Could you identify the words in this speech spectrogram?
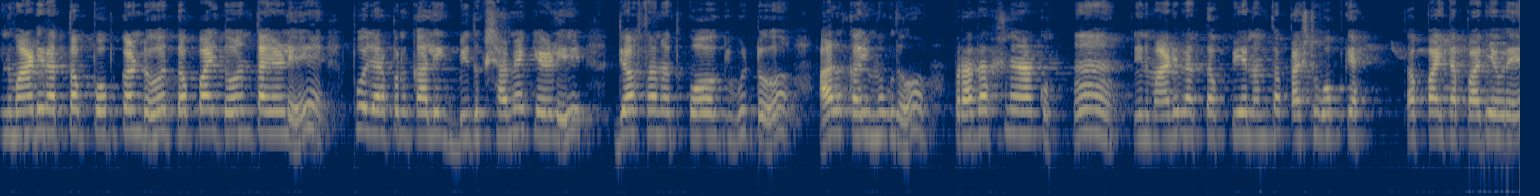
ನೀನು ಮಾಡಿರೋ ತಪ್ಪು ಒಪ್ಕೊಂಡು ತಪ್ಪಾಯ್ತು ಅಂತ ಹೇಳಿ ಪೂಜಾರಪ್ಪನ ಕಾಲಿಗೆ ಬಿದ್ದು ಕ್ಷಮೆ ಕೇಳಿ ದೇವಸ್ಥಾನಕ್ಕೆ ಹೋಗಿಬಿಟ್ಟು ಅಲ್ಲಿ ಕೈ ಮುಗಿದು, ಪ್ರದಕ್ಷಿಣೆ ಹಾಕು. ಹ್ಞೂ ನೀನು ಮಾಡಿರೋ ತಪ್ಪು ಏನಂತ ಫಸ್ಟ್ ಒಪ್ಕೆ. ತಪ್ಪಾಯ್ತಪ್ಪ ದೇವ್ರೆ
